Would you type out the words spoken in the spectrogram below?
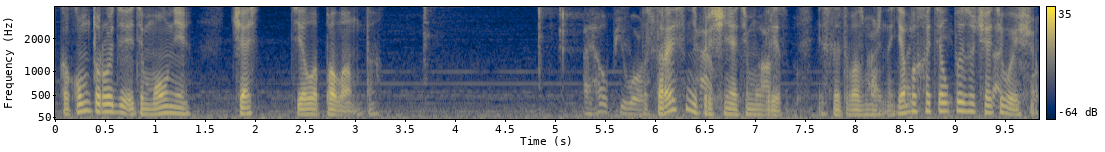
В каком-то роде эти молнии – часть тела Паланта. Постарайся не причинять ему вред, если это возможно. Я бы хотел поизучать его еще.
